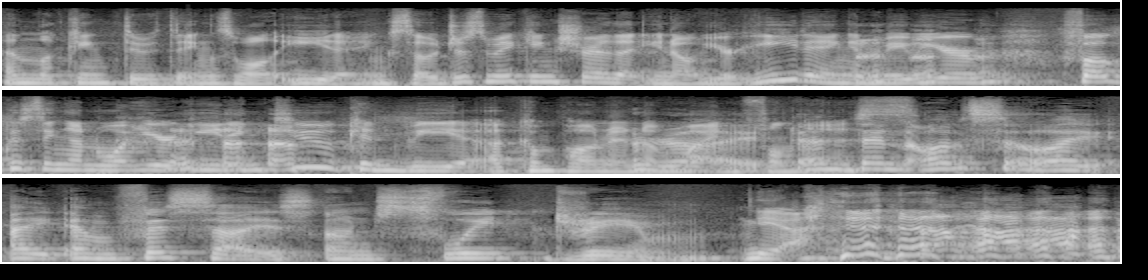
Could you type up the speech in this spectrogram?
and looking through things while eating. So just making sure that, you know, you're eating and maybe you're focusing on what you're eating too can be a component of right. mindfulness. And then also, I, I emphasize on sweet dream. yeah.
